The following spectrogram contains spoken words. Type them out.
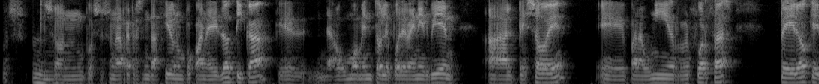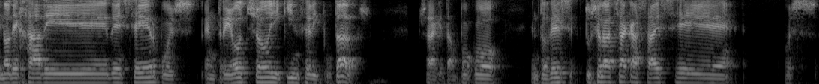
Pues, que mm. son, pues es una representación un poco anecdótica, que en algún momento le puede venir bien al PSOE eh, para unir fuerzas, pero que no deja de, de, ser pues entre 8 y 15 diputados. O sea que tampoco. Entonces, tú se lo achacas a ese, pues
